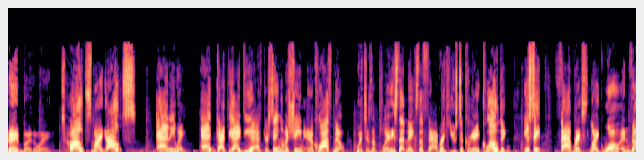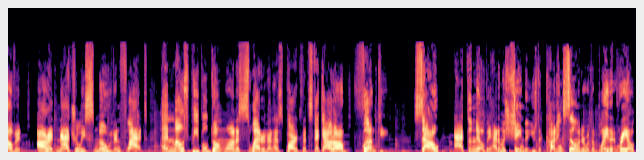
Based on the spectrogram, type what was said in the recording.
name, by the way. Totes, my goats! Anyway, Ed got the idea after seeing a machine in a cloth mill, which is a place that makes the fabric used to create clothing. You see, fabrics like wool and velvet aren't naturally smooth and flat, and most people don't want a sweater that has parts that stick out all funky. So, at the mill, they had a machine that used a cutting cylinder with a bladed reel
